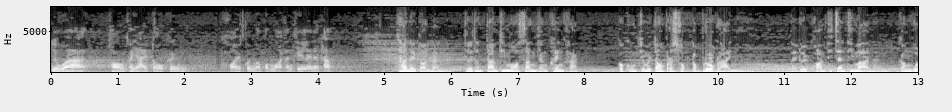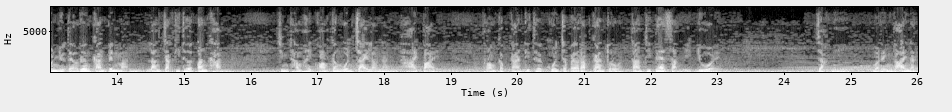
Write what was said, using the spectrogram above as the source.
หรือว่าท้องขยายโตขึ้น ขอให้คุณมาพบหมอทันทีเลยนะครับ ถ้าในตอนนั้นเธอทำตามที่หมอสั่งอย่างเคร่งครัด ก็คงจะไม่ต้องประสบกับโรครายนี้ แต่ด้วยความที่จันทิมานั้นกังวลอยู่แต่เรื่องการเป็นหมันหลังจากที่เธอตั้งครรภ์จึงทำให้ความกังวลใจเหล่านั้นหายไป พร้อมกับการที่เธอควรจะไปรับการตรวจตามที่แพทย์สั่งอีกด้วย จากนี้มะเร็งร้ายนั้น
